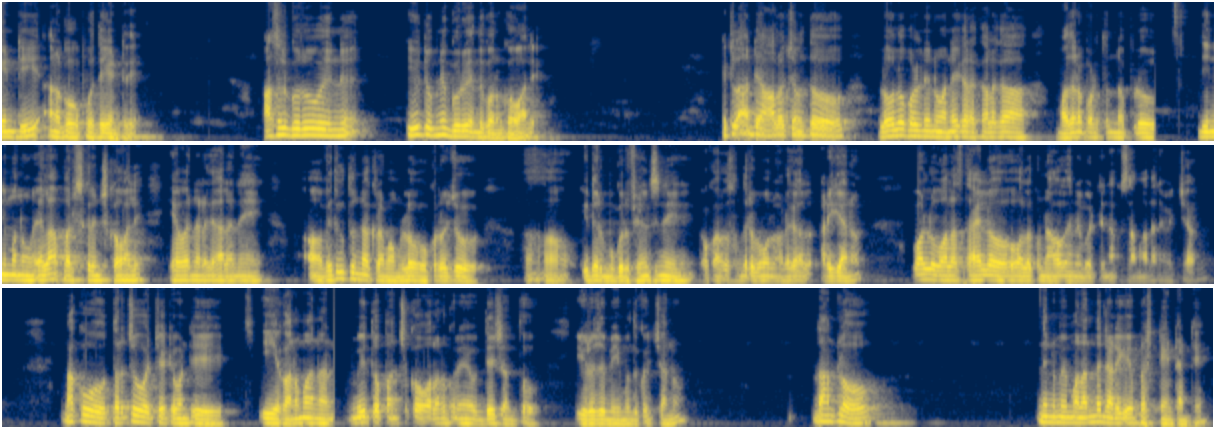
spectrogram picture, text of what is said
ఏంటి అనుకోకపోతే ఏంటిది? అసలు గురువు యూట్యూబ్ని గురువు ఎందుకు అనుకోవాలి? ఇట్లాంటి ఆలోచనలతో లోపల నేను అనేక రకాలుగా మదన పడుతున్నప్పుడు దీన్ని మనం ఎలా పరిష్కరించుకోవాలి? ఎవరిని అడగాలని వెతుకుతున్న క్రమంలో ఒకరోజు ఇద్దరు ముగ్గురు ఫ్రెండ్స్ని ఒక సందర్భంలో అడగా అడిగాను. వాళ్ళు వాళ్ళ స్థాయిలో వాళ్ళకున్న అవగాహన బట్టి నాకు సమాధానం ఇచ్చారు. నాకు తరచూ వచ్చేటువంటి ఈ యొక్క అనుమానాన్ని మీతో పంచుకోవాలనుకునే ఉద్దేశంతో ఈరోజు మీ ముందుకు వచ్చాను. దాంట్లో నేను మిమ్మల్ని అందరిని అడిగే ప్రశ్న ఏంటంటే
